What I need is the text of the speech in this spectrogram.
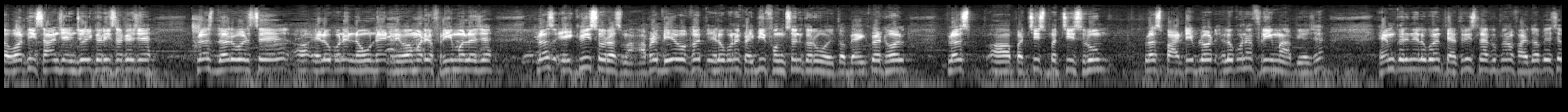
સવારથી સાંજ એન્જોય કરી શકે છે. પ્લસ દર વર્ષે એ લોકોને નવ નાઇટ રહેવા માટે ફ્રી મળે છે. પ્લસ એકવીસ વર્ષમાં આપણે બે વખત એ લોકોને કંઈ બી ફંક્શન કરવું હોય તો બેન્કવેટ હોલ પ્લસ પચીસ પચીસ રૂમ પ્લસ પાર્ટી પ્લોટ એ લોકોને ફ્રીમાં આપીએ છીએ. એમ કરીને એ લોકોને તેત્રીસ લાખ રૂપિયાનો ફાયદો આપે છે,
